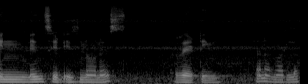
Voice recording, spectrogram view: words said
in linseed is known as retting है ना? मतलब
